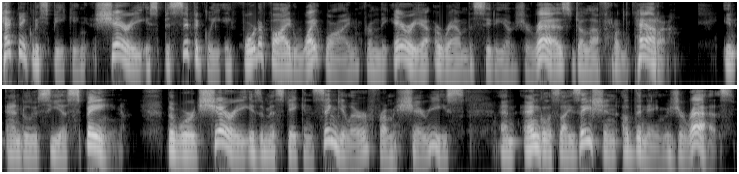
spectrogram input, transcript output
Technically speaking, sherry is specifically a fortified white wine from the area around the city of Jerez de la Frontera, in Andalusia, Spain. The word sherry is a mistaken singular from xeres, an anglicization of the name Jerez.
